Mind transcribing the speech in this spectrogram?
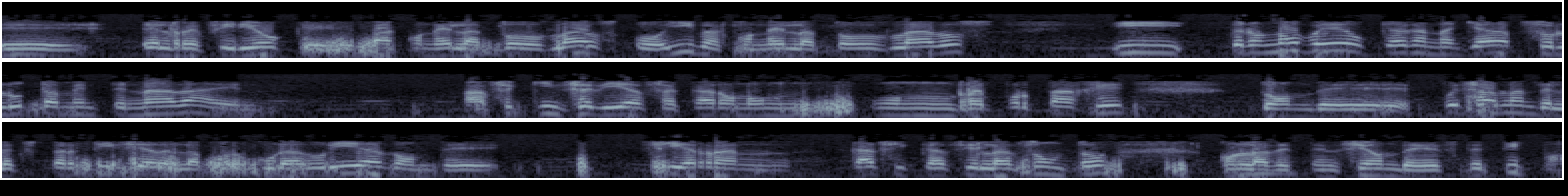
Eh, él refirió que va con él a todos lados o iba con él a todos lados y pero no veo que hagan allá absolutamente nada. En hace 15 días sacaron un, un reportaje donde pues hablan de la experticia de la procuraduría donde cierran casi casi el asunto con la detención de este tipo.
